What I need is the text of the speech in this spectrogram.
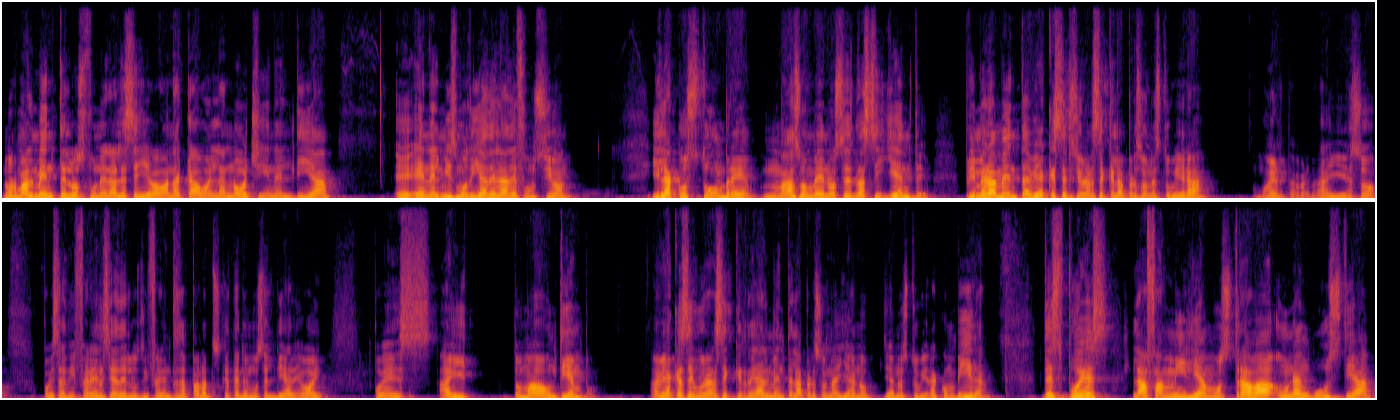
Normalmente los funerales se llevaban a cabo en la noche y en el día, eh, en el mismo día de la defunción. Y la costumbre, más o menos, es la siguiente. Primeramente había que cerciorarse que la persona estuviera muerta, ¿verdad? Y eso, pues a diferencia de los diferentes aparatos que tenemos el día de hoy, pues ahí tomaba un tiempo. Había que asegurarse que realmente la persona ya no, ya no estuviera con vida. Después, la familia mostraba una angustia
